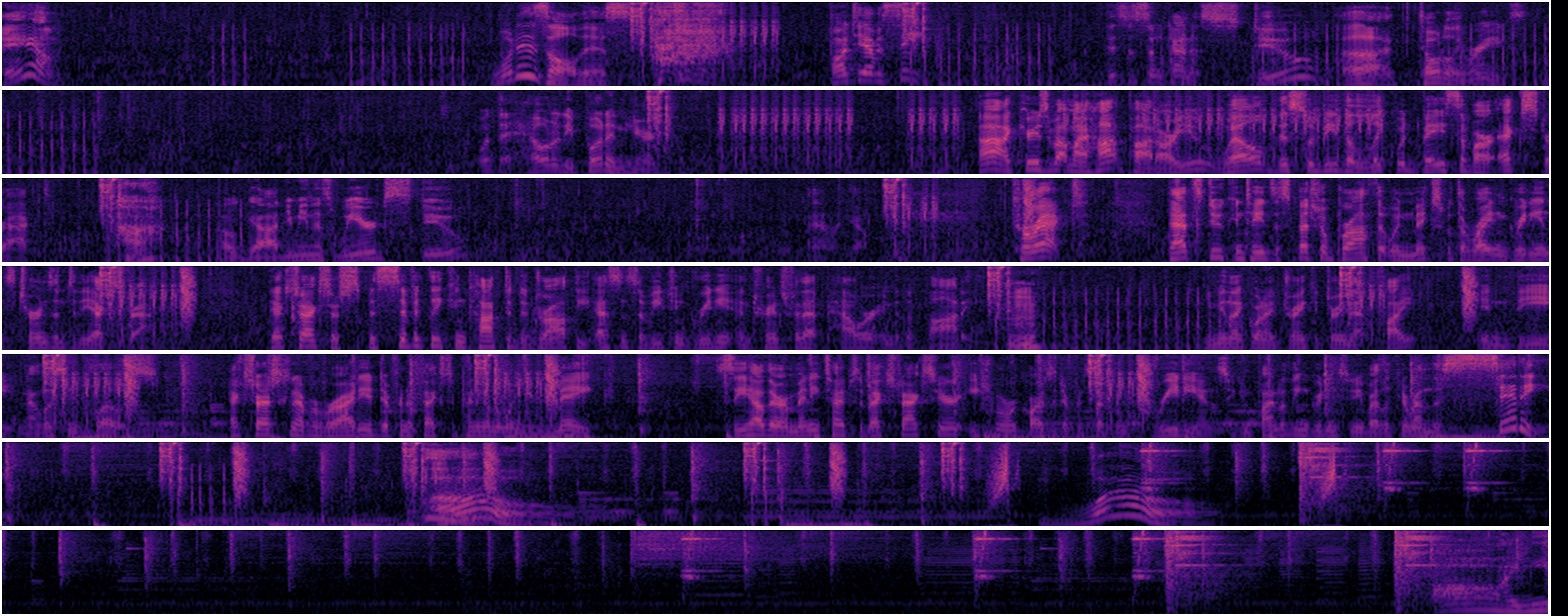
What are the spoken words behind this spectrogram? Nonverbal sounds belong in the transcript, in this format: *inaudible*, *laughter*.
Damn. What is all this? *laughs* Why don't you have a seat? This is some kind of stew? Ugh, it totally reeks. What the hell did he put in here? Ah, curious about my hot pot, are you? Well, this would be the liquid base of our extract. Huh? Oh god, you mean this weird stew? There we go. Correct. That stew contains a special broth that when mixed with the right ingredients turns into the extract. The extracts are specifically concocted to draw out the essence of each ingredient and transfer that power into the body. Hmm? You mean like when I drank it during that fight? Indeed. Now listen close. Extracts can have a variety of different effects depending on the one you make. See how there are many types of extracts here? Each one requires a different set of ingredients. You can find all the ingredients you need by looking around the city. Oh. Whoa.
